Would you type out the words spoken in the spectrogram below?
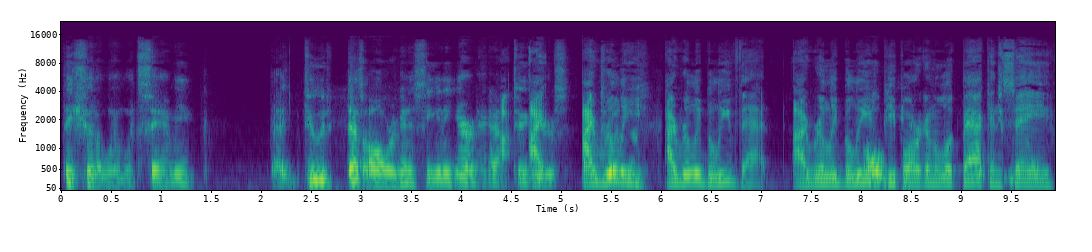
they should have went with Sami. Uh, dude, that's all we're gonna see in a year and a half, two I- years. I Twitter. really I really believe that. I really believe Oh, people are going to look back and say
